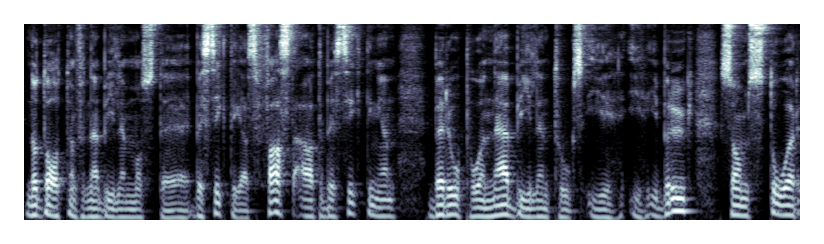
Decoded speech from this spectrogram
något datum för när bilen måste besiktigas. Fast att besiktningen beror på när bilen togs i, i, i bruk som står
